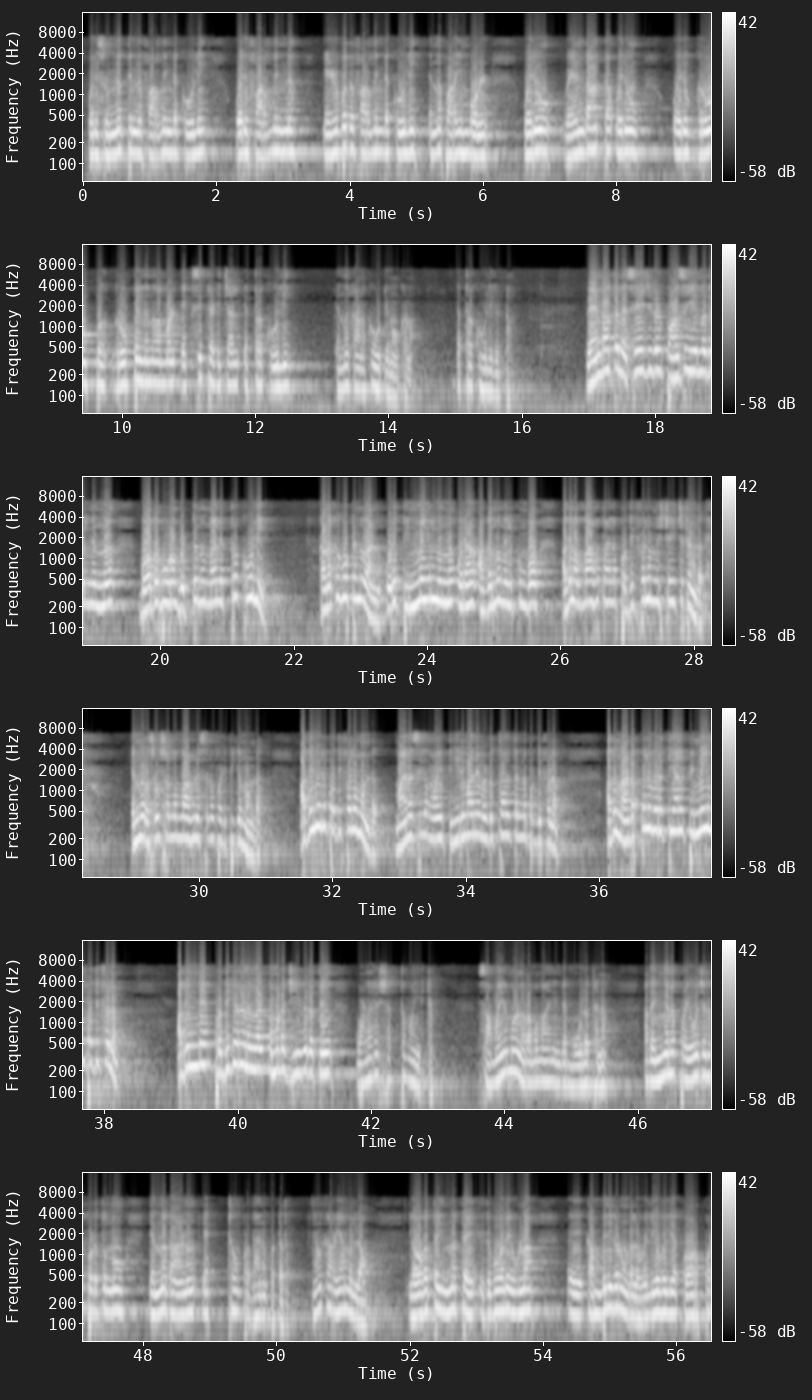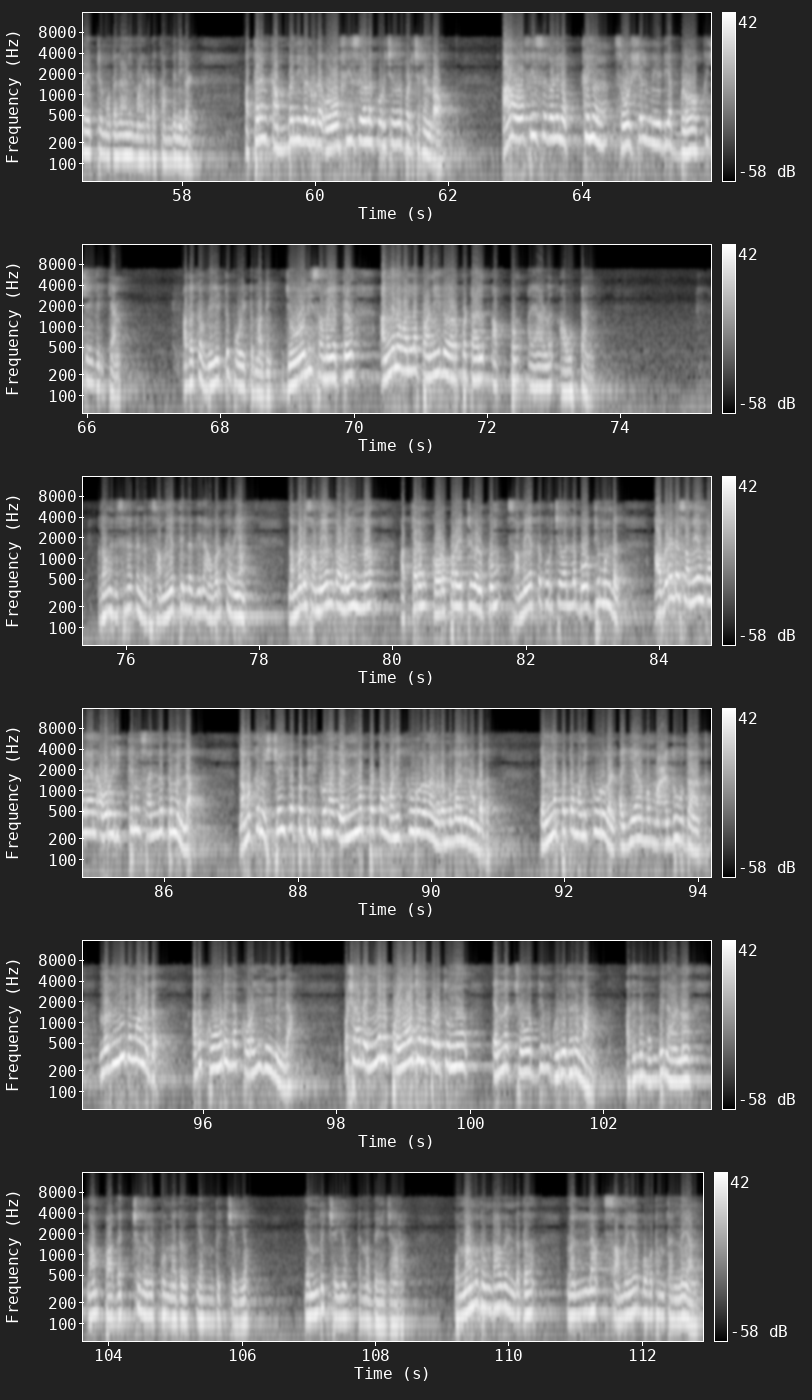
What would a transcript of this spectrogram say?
ഒരു സുന്നത്തിന് ഫർദിന്റെ കൂലി ഒരു ഫർദിന് എഴുപത് ഫർദിന്റെ കൂലി എന്ന് പറയുമ്പോൾ ഒരു വേണ്ടാത്ത ഒരു ഒരു ഗ്രൂപ്പ് ഗ്രൂപ്പിൽ നിന്ന് നമ്മൾ എക്സിറ്റ് അടിച്ചാൽ എത്ര കൂലി എന്ന് കണക്ക് കൂട്ടി നോക്കണം. എത്ര കൂലി കിട്ടും? വേണ്ടാത്ത മെസ്സേജുകൾ പാസ് ചെയ്യുന്നതിൽ നിന്ന് ബോധപൂർവം വിട്ടുനിന്നാൽ എത്ര കൂലി? കണക്ക് കൂട്ടേണ്ടതാണ്. ഒരു തിന്മയിൽ നിന്ന് ഒരാൾ അകന്നു നിൽക്കുമ്പോൾ അതിന് അള്ളാഹുത്താല പ്രതിഫലം നിശ്ചയിച്ചിട്ടുണ്ട് എന്ന് റസൂൽ സല്ലാഹു വസ്ലം പഠിപ്പിക്കുന്നുണ്ട്. അതിനൊരു പ്രതിഫലമുണ്ട്. മാനസികമായി തീരുമാനമെടുത്താൽ തന്നെ പ്രതിഫലം. അത് നടപ്പിൽ വരുത്തിയാൽ പിന്നെയും പ്രതിഫലം. അതിന്റെ പ്രതികരണങ്ങൾ നമ്മുടെ ജീവിതത്തിൽ വളരെ ശക്തമായിരിക്കും. സമയമാണ് റമദാനിന്റെ മൂലധനം. അതെങ്ങനെ പ്രയോജനപ്പെടുത്തുന്നു എന്നതാണ് ഏറ്റവും പ്രധാനപ്പെട്ടത്. ഞങ്ങൾക്കറിയാമല്ലോ ലോകത്തെ ഇന്നത്തെ ഇതുപോലെയുള്ള കമ്പനികളുണ്ടല്ലോ വലിയ വലിയ കോർപ്പറേറ്റ് മുതലാളിമാരുടെ കമ്പനികൾ. അത്തരം കമ്പനികളുടെ ഓഫീസുകളെ കുറിച്ച് നിങ്ങൾ പഠിച്ചിട്ടുണ്ടോ? ആ ഓഫീസുകളിലൊക്കെയും സോഷ്യൽ മീഡിയ ബ്ലോക്ക് ചെയ്തിരിക്കാൻ. അതൊക്കെ വീട്ടിൽ പോയിട്ട് മതി. ജോലി സമയത്ത് അങ്ങനെ വല്ല പണിയിലും ഏർപ്പെട്ടാൽ അപ്പം അയാൾ ഔട്ടാണ്. അതാ മനസ്സിലാക്കേണ്ടത്. സമയത്തിന്റെ വില അവർക്കറിയാം. നമ്മുടെ സമയം കളയുന്ന അത്തരം കോർപ്പറേറ്റുകൾക്കും സമയത്തെക്കുറിച്ച് വല്ല ബോധ്യമുണ്ട്? അവരുടെ സമയം കളയാൻ അവർ ഒരിക്കലും സന്നദ്ധമല്ല. നമുക്ക് നിശ്ചയിക്കപ്പെട്ടിരിക്കുന്ന എണ്ണപ്പെട്ട മണിക്കൂറുകളാണ് റമദാനിലുള്ളത്. എണ്ണപ്പെട്ട മണിക്കൂറുകൾ അയ്യാമ മഅദൂദാത്ത് നിർണിതമാണത്. അത് കൂടില്ല കുറയുകയുമില്ല. പക്ഷെ അതെങ്ങനെ പ്രയോജനപ്പെടുത്തുന്നു എന്ന ചോദ്യം ഗുരുതരമാണ്. അതിന്റെ മുമ്പിലാണ് നാം പകച്ചു നിൽക്കുന്നത് എന്ത് ചെയ്യും? എന്ത് ചെയ്യും എന്ന ബേജാറ്. ഒന്നാമതുണ്ടാവേണ്ടത് നല്ല സമയബോധം തന്നെയാണ്.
